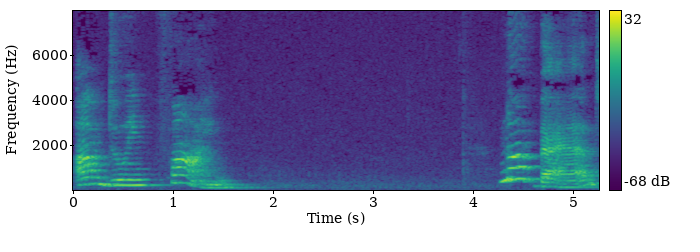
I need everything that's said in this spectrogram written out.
I'm doing fine. Not bad.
